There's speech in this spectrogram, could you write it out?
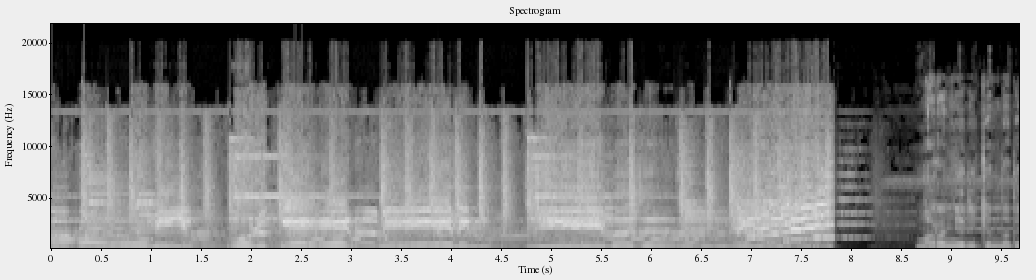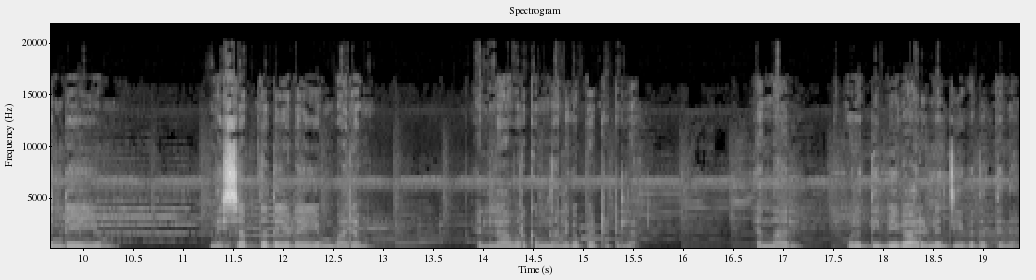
മാനസമാമരുഭൂമിയിൽ ഒഴുക്കേണമേ നിൻ ജീവജലം. മറഞ്ഞിരിക്കുന്നതിന്റെയും നിശബ്ദതയുടെയും വരം എല്ലാവർക്കും നൽകപ്പെട്ടിട്ടില്ല. എന്നാൽ ഒരു ദിവ്യകാരുണ്യ ജീവിതത്തിന്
